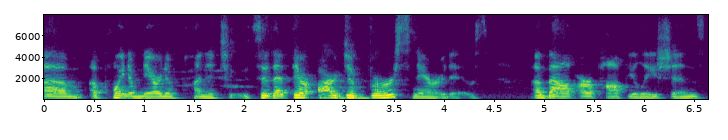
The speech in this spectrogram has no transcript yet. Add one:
a, um, a point of narrative plenitude, so that there are diverse narratives about our populations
